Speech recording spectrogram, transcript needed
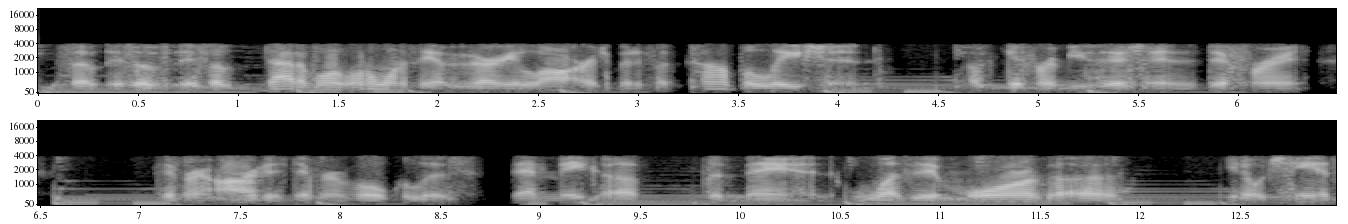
it's a it's a not a, I don't want to say a very large, but it's a compilation of different musicians, different different artists, different vocalists that make up the band. Was it more of a you know chance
